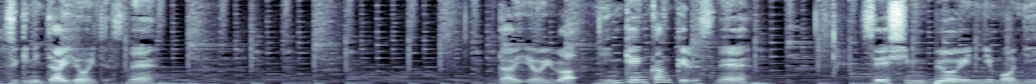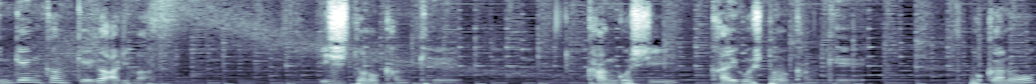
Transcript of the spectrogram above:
う。次に第4位ですね。第4位は人間関係ですね。精神病院にも人間関係があります。医師との関係、看護師、介護士との関係、他の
